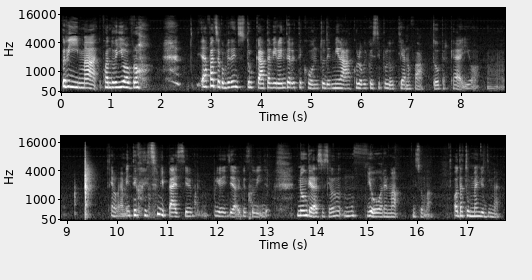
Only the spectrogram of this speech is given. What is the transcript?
prima quando io avrò la faccia completamente struccata vi renderete conto del miracolo che questi prodotti hanno fatto perché io uh, ero veramente in condizioni pessime prima di girare questo video. Non che adesso sia un, fiore ma insomma ho dato il meglio di me.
